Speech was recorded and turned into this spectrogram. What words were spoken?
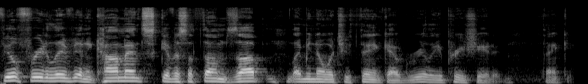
Feel free to leave any comments, give us a thumbs up, let me know what you think. I would really appreciate it. Thank you.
